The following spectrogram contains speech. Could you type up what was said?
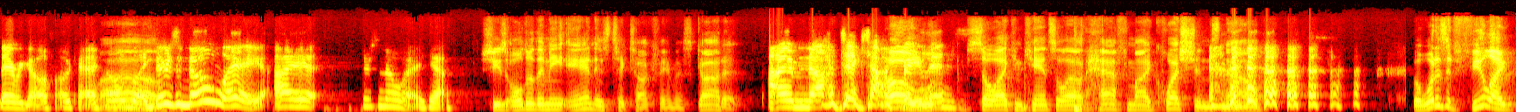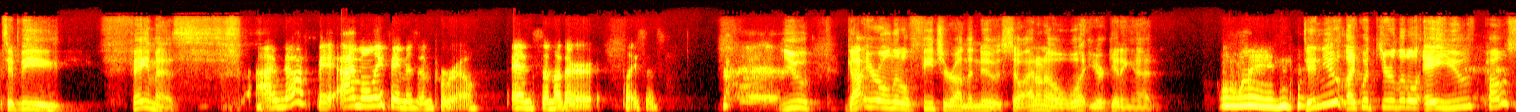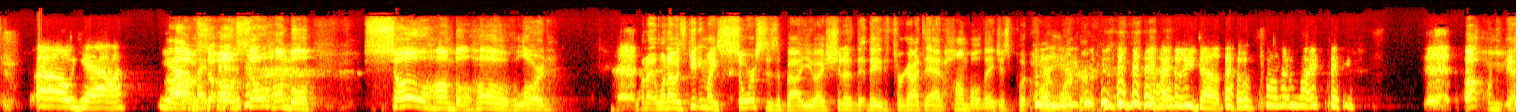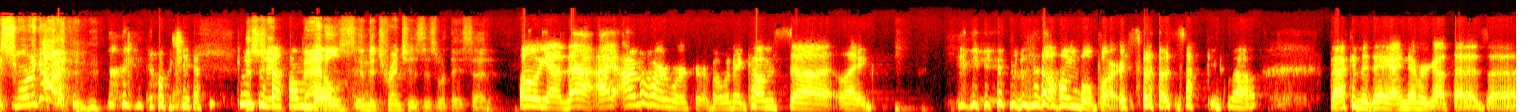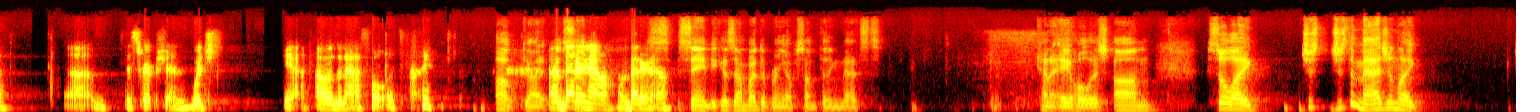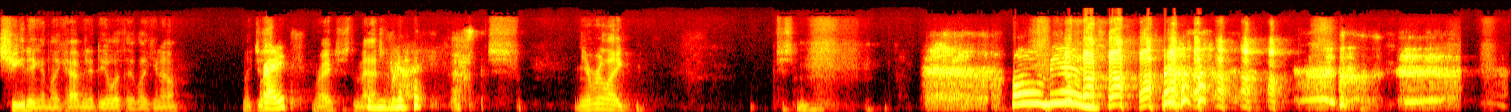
There we go. Okay. I was like, there's no way. I there's no way. Yeah. She's older than me and is TikTok famous. Got it. I'm not TikTok Oh, famous. so I can cancel out half my questions now. but what does it feel like to be famous? I'm not fa- I'm only famous in Peru and some other places. You got your own little feature on the news, so I don't know what you're getting at. When? Didn't you? Like with your little AU post? Oh yeah. Yeah. oh, so, oh, so humble. So humble. Oh, Lord. When I, when I was getting my sources about you, I should have, they forgot to add humble. They just put hard worker. I highly doubt that was one of my things. oh, I swear to God. no chance. This chick battles in the trenches, is what they said. Oh yeah, that I I'm a hard worker, but when it comes to like the humble part, is what I was talking about. Back in the day, I never got that as a um, description. Which, yeah, I was an asshole. It's fine. Oh, got it. I'm better Same- now. I'm better now. Same, because I'm about to bring up something that's kind of a-hole-ish. Um, so like, just just imagine like cheating and like having to deal with it, like you know, like just right. right. Just imagine. Right. Just- you ever like just Oh man.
